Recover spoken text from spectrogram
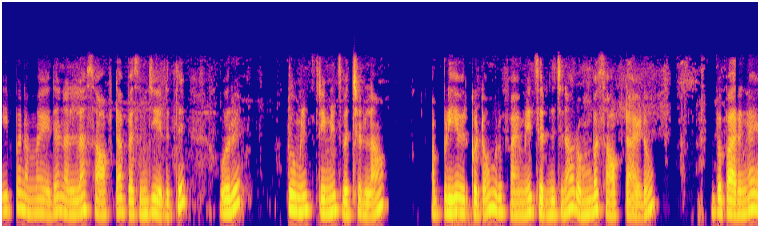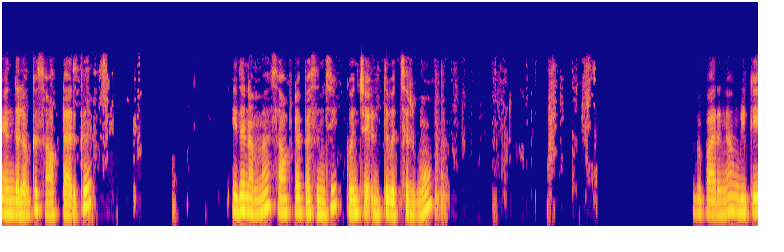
இப்போ நம்ம இதை நல்லா சாஃப்டா பிசைஞ்சு எடுத்து ஒரு டூ மினிட்ஸ் த்ரீ மினிட்ஸ் வச்சிடலாம். அப்படியே இருக்கட்டும். ஒரு ஃபைவ் மினிட்ஸ் இருந்துச்சுன்னா ரொம்ப சாஃப்ட் ஆகிடும் இப்போ பாருங்கள் எந்த அளவுக்கு சாஃப்டாக இருக்குது இதை நம்ம சாஃப்டாக பிசைஞ்சு கொஞ்சம் எடுத்து வச்சிருவோம். இப்போ பாருங்கள் உங்களுக்கே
